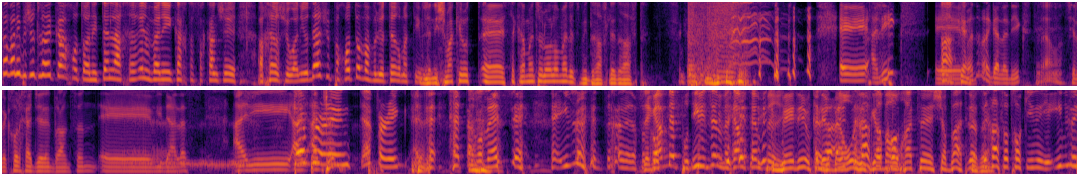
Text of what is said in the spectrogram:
טוב, אני פשוט לא אקח אותו, אני אתן לאחרים ואני אקח את השחקן ש... אחר שהוא, אני יודע שהוא פחות טוב, אבל יותר מתאים. זה נשמע כאילו אה, סקרמנטו לא לומדת מדראפט לדראפט. אה, הניקס, אה, אה, כן. בוא נדבר רגע על הניקס, למה? שלקחו לך את ג'יילן בראונסון אה, מדאלאס. אני... tampering. tampering. אתה רומז שאם זה צריך לעשות זה חוק... גם נפוטיזם וגם tampering. בדיוק, זה נסגר. בארוחת שבת כזה. צריך לעשות חוק, אם, אם, זה,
